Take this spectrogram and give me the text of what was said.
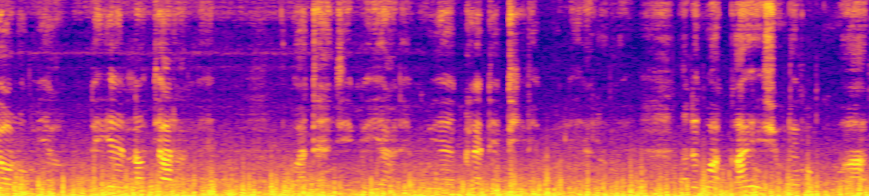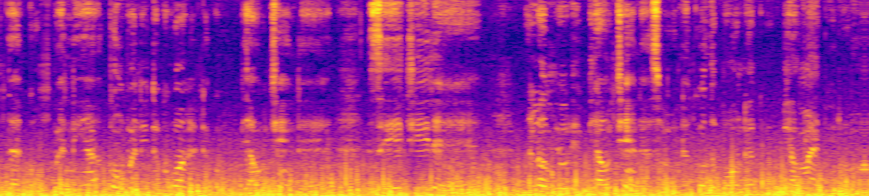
ရော်လို့မရဘူးတရက်နောက်ကျတာနဲ့သူကတန်ကြီးပေးရတယ်ကိုယ့်ရဲ့ credit ထိတယ်ပေါ့လေအဲ့လိုမျိုးနောက်တစ်ခုကကား insurance ကိုကိုကအသက် company က company တစ်ခုနဲ့တစ်ခုပြောင်းချင်တယ်ဈေးကြီးတယ်အဲ့လိုမျိုးတွေပြောင်းချင်တယ်ဆိုရင်လည်းကိုယ့်သဘောနဲ့ကိုယ်ပြောင်းလိုက်ပြီးတော့မှ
